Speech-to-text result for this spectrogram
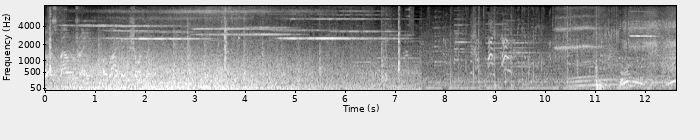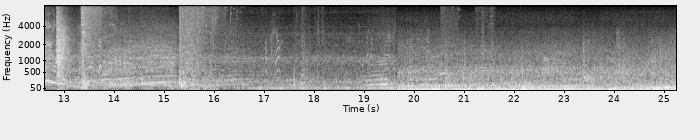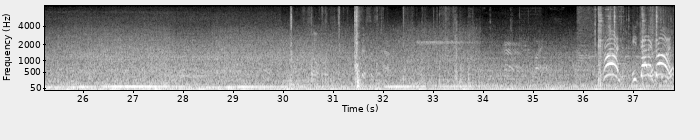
Westbound train arriving shortly. Run! He's got a gun!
